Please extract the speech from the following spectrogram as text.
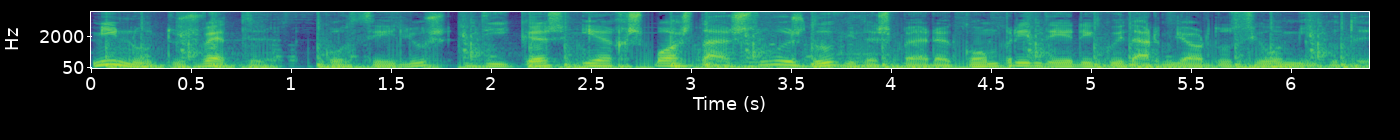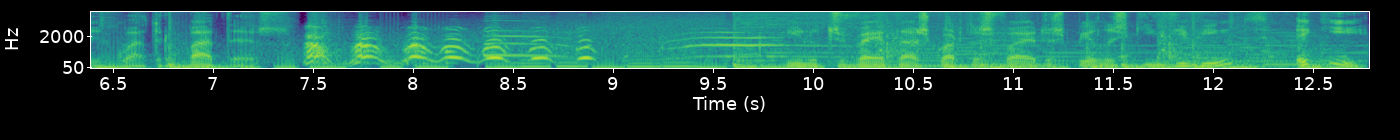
Minutos VET. Conselhos, dicas e a resposta às suas dúvidas para compreender e cuidar melhor do seu amigo de quatro patas. Minutos VET às quartas-feiras pelas 15h20, aqui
